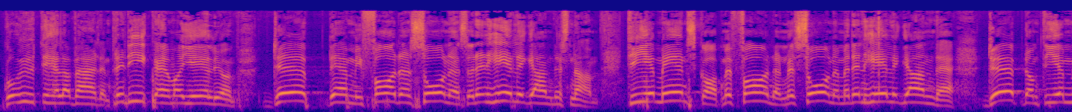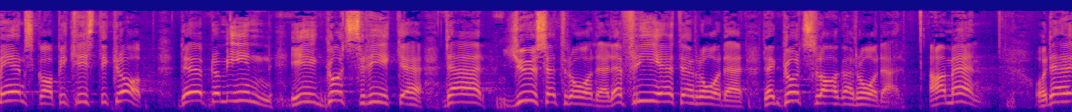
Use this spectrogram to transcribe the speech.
Gå ut i hela världen, predika evangelium, döp dem i Faderns, Sonens och den helige Andes namn. Till gemenskap med Fadern, med Sonen, med den helige Ande. Döp dem till gemenskap i Kristi kropp. Döp dem in i Guds rike där ljuset råder, där friheten råder, där Guds lagar råder. Amen. Och det,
